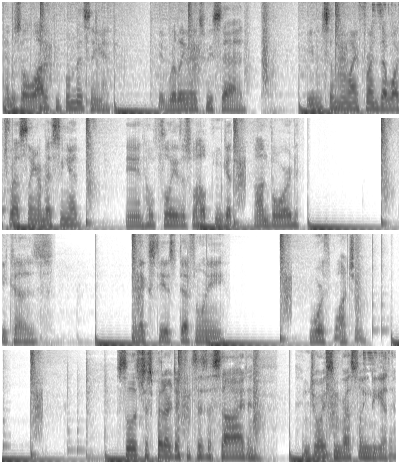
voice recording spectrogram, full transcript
And there's a lot of people missing it. It really makes me sad. Even some of my friends that watch wrestling are missing it. And hopefully this will help them get on board. Because NXT is definitely worth watching. So let's just put our differences aside and enjoy some wrestling together.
